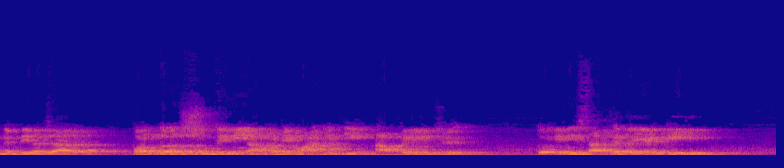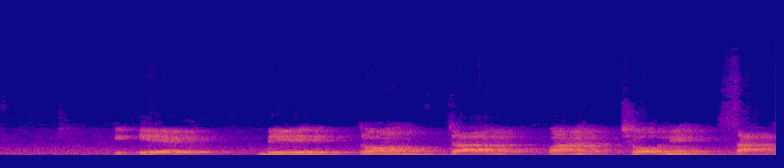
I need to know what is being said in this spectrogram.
અને બે હજાર પંદર સુધીની આપણને માહિતી આપેલી છે. તો એની સાથે લઈએ ટી કે એક, બે, ત્રણ, ચાર, પાંચ, છ અને સાત.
